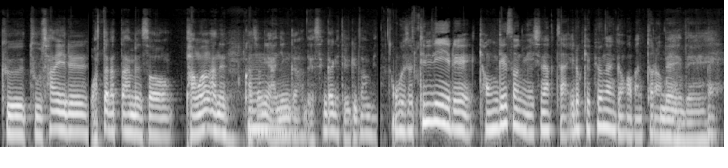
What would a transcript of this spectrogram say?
그 두 사이를 왔다 갔다 하면서 방황하는 과정이 음. 아닌가 네, 생각이 들기도 합니다. 그래서 틸리를 경계선 위의 신학자 이렇게 표현하는 경우가 많더라고요. 네, 네. 네.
